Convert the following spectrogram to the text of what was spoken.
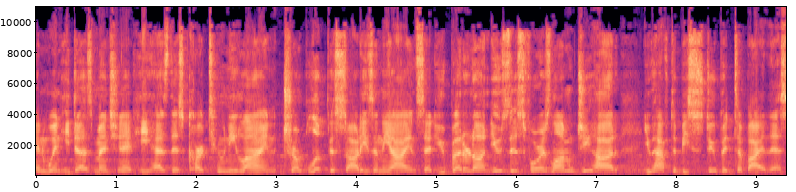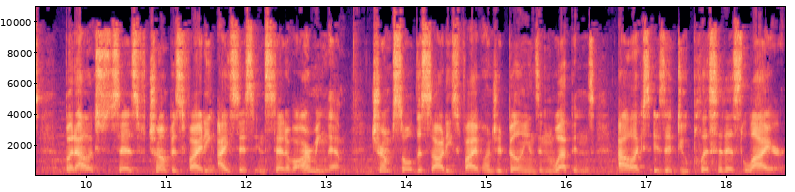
And when he does mention it, he has this cartoony line. Trump looked the Saudis in the eye and said, You better not use this for Islamic Jihad. You have to be stupid to buy this. But Alex says Trump is fighting ISIS instead of arming them. Trump sold the Saudis 500 billions in weapons. Alex is a duplicitous liar,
